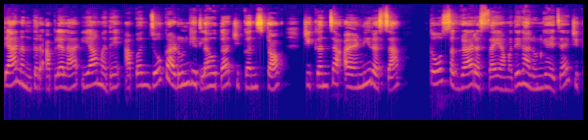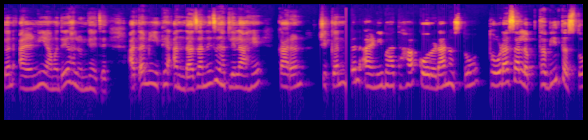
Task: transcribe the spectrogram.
त्यानंतर आपल्याला यामध्ये आपण जो काढून घेतला होता चिकन स्टॉक चिकनचा अळणी रस्सा तो सगळा रस्सा यामध्ये घालून घ्यायचा आहे. चिकन अळणी यामध्ये घालून घ्यायचं आहे. आता मी इथे अंदाजानेच घातलेला आहे कारण चिकन अळणी भात हा कोरडा नसतो थोडासा लपथबीत असतो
